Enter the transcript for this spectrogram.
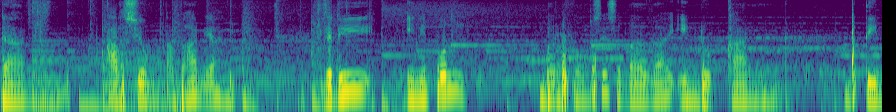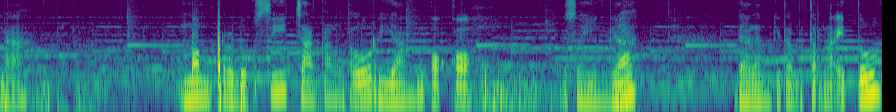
dan kalsium tambahan ya. Jadi ini pun berfungsi sebagai indukan betina memproduksi cangkang telur yang kokoh. Sehingga dalam kita beternak itu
